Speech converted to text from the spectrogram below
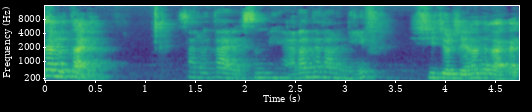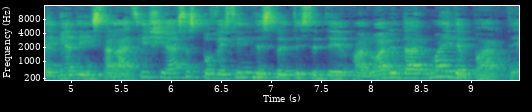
Salutare! Salutare! Sunt Mihaela de la UNIF și Georgiana de la Academia de Instalații și astăzi povestim despre teste de evaluare, dar mai departe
